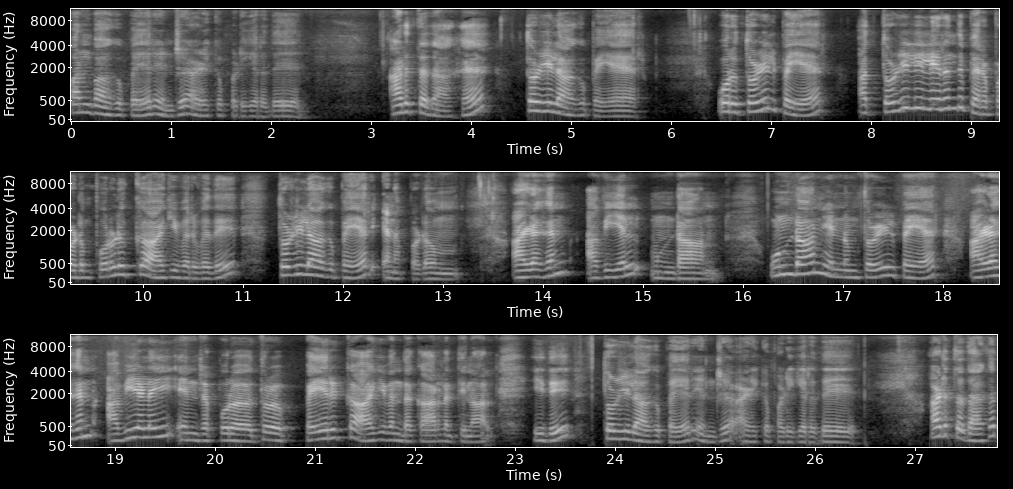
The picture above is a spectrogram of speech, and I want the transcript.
பண்பாகு பெயர் என்று அழைக்கப்படுகிறது. அடுத்ததாக தொழிலாகு பெயர். ஒரு தொழில் பெயர் அத்தொழிலிலிருந்து பெறப்படும் பொருளுக்கு ஆகி வருவது தொழிலாகு பெயர் எனப்படும். அழகன் அவியல் உண்டான். உண்டான் என்னும் தொழில் பெயர் அழகன் அவியலை என்ற புற பெயருக்கு ஆகி வந்த காரணத்தினால் இது தொழிலாகு பெயர் என்று அழைக்கப்படுகிறது. அடுத்ததாக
